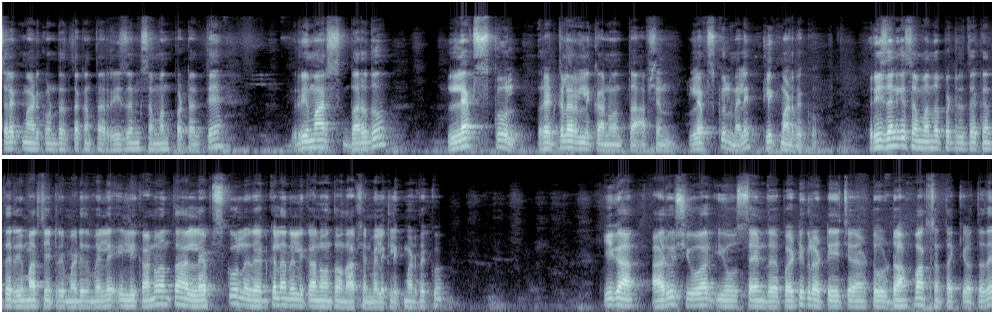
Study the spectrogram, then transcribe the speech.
ಸೆಲೆಕ್ಟ್ ಮಾಡಿಕೊಂಡಿರ್ತಕ್ಕಂಥ ರೀಸನ್ಗೆ ಸಂಬಂಧಪಟ್ಟಂತೆ ರಿಮಾರ್ಕ್ಸ್ ಬರೆದು ಲೆಫ್ಟ್ ಸ್ಕೂಲ್ ರೆಡ್ ಕಲರಲ್ಲಿ ಕಾಣುವಂಥ ಆಪ್ಷನ್ ಲೆಫ್ಟ್ ಸ್ಕೂಲ್ ಮೇಲೆ ಕ್ಲಿಕ್ ಮಾಡಬೇಕು. ರೀಸನ್ಗೆ ಸಂಬಂಧಪಟ್ಟಿರ್ತಕ್ಕಂಥ ರಿಮಾರ್ಕ್ಸ್ ಎಂಟ್ರಿ ಮಾಡಿದ ಮೇಲೆ ಇಲ್ಲಿ ಕಾಣುವಂತಹ ಲೆಫ್ಟ್ ಸ್ಕೂಲ್ ರೆಡ್ ಕಲರಲ್ಲಿ ಕಾಣುವಂಥ ಒಂದು ಆಪ್ಷನ್ ಮೇಲೆ ಕ್ಲಿಕ್ ಮಾಡಬೇಕು. ಈಗ are you sure you send the particular teacher to drop box ಅಂತ ಕೇಳ್ತದೆ.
